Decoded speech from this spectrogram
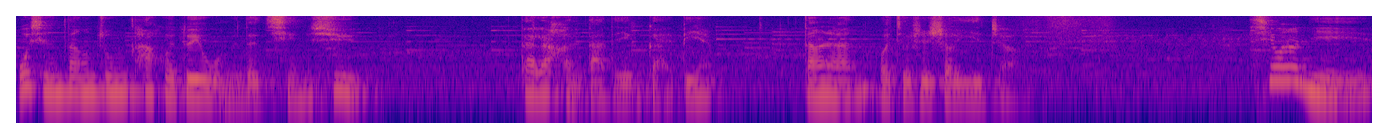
无形当中它会对我们的情绪带来很大的一个改变。当然，我就是受益者。希望你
